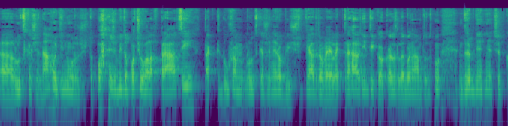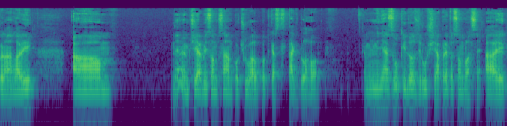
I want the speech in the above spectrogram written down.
ľudská, že na hodinu, že, to, že by to počúvala v práci, tak dúfam, ľudská, že nerobíš v jadrovej elektrárni, ty kokos, lebo nám to tu drbne hneď všetko na hlavy. Um, neviem, či ja by som sám počúval podcast tak dlho. Mňa zvuky dosť rušia, preto som vlastne aj,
